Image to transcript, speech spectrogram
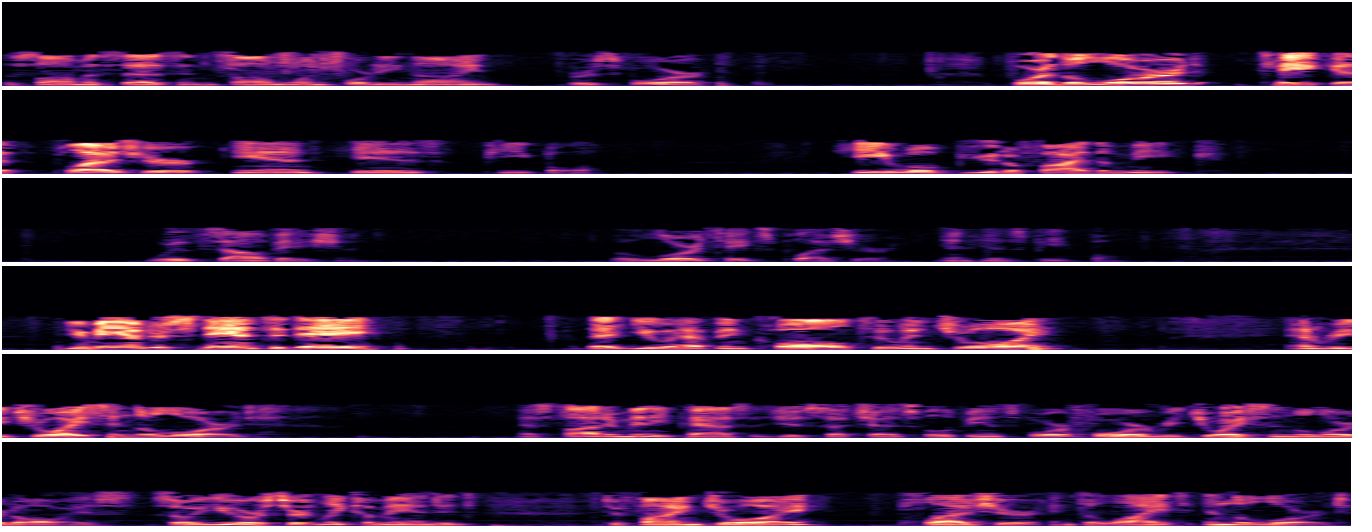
the psalmist says in Psalm 149, verse 4. For the Lord taketh pleasure in his people. He will beautify the meek with salvation. The Lord takes pleasure in his people. You may understand today that you have been called to enjoy and rejoice in the Lord, as taught in many passages, such as Philippians 4 4, rejoice in the Lord always. So you are certainly commanded to find joy, pleasure, and delight in the Lord.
